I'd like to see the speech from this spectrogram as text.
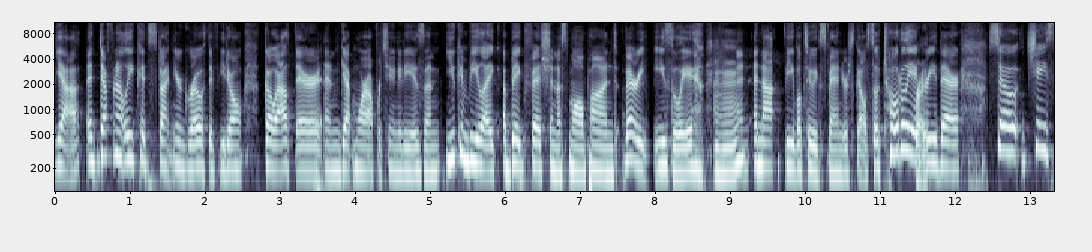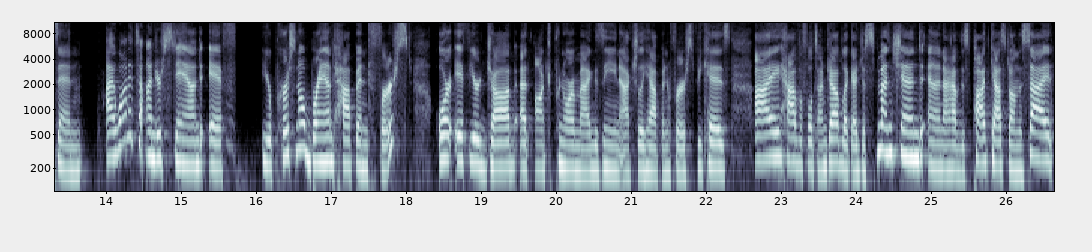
yeah, it definitely could stunt your growth if you don't go out there and get more opportunities. And you can be like a big fish in a small pond very easily mm-hmm. and, and, not be able to expand your skills. So, totally agree right. there. So, Jason, I wanted to understand if your personal brand happened first or if your job at Entrepreneur Magazine actually happened first. Because I have a full time job, like I just mentioned, and I have this podcast on the side.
